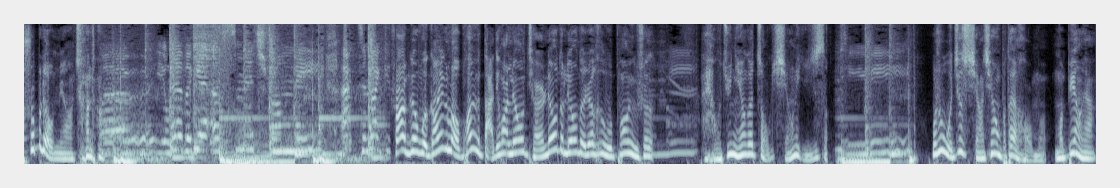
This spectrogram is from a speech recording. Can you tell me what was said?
说不了名，真的。二哥，我跟一个老朋友打电话聊天，聊着聊着，然后我朋友说哎呀，我觉得你应该找个心理医生。我说我就是心情不太好嘛，没病呀。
